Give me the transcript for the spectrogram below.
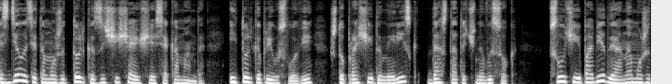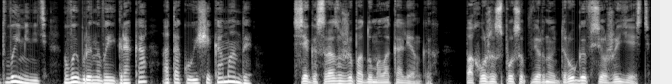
Сделать это может только защищающаяся команда, и только при условии, что просчитанный риск достаточно высок. В случае победы она может выменить выбранного игрока атакующей команды. Сега сразу же подумал о коленках. Похоже, способ вернуть друга все же есть.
